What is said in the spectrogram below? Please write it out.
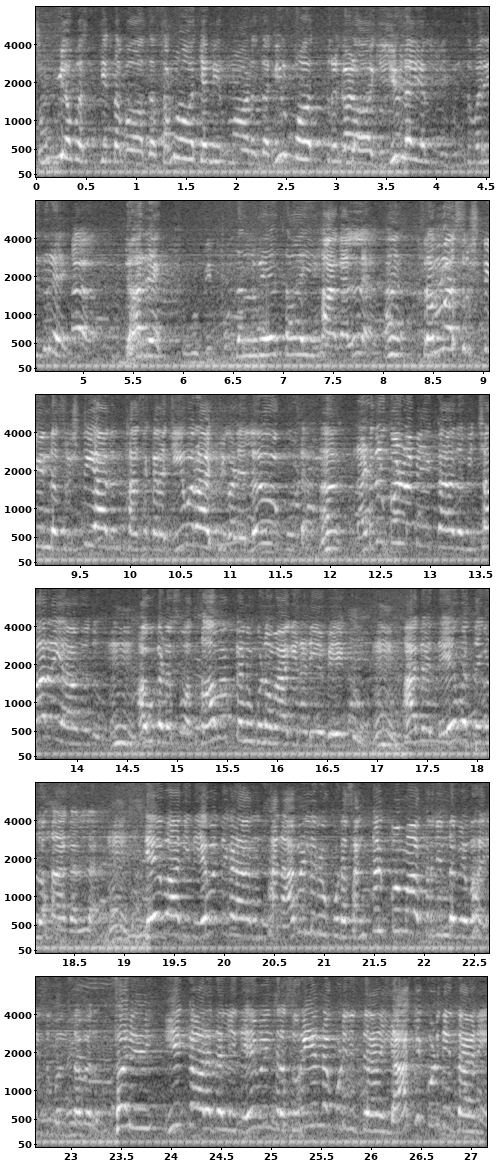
ಸುವ್ಯವಸ್ಥಿತವಾದ ಸಮಾಜ ನಿರ್ಮಾಣದ ನಿರ್ಮಾತೃಗಳಾಗಿ ಇಳೆಯಲ್ಲಿ ಮುಂದುವರಿದ್ರೆ ಹ. ದರೆ ತಾಯಿ. ಹಾಗಲ್ಲ. ಬ್ರಹ್ಮ ಸೃಷ್ಟಿಯಿಂದ ಸೃಷ್ಟಿಯಾದಂತಹ ಸಕಲ ಜೀವರಾಶಿಗಳೆಲ್ಲರೂ ಕೂಡ ಹ. ನಡೆದುಕೊಳ್ಳಬೇಕಾದ ವಿಚಾರ ಯಾವುದು. ಅವುಗಳ ಸ್ವಭಾವಕ್ಕನುಗುಣವಾಗಿ ನಡೆಯಬೇಕು. ಆದರೆ ದೇವತೆಗಳು ಹಾಗಲ್ಲ. ದೇವಾದಿ ದೇವತೆಗಳಾದಂತಹ ನಾವೆಲ್ಲರೂ ಕೂಡ ಸಂಕಲ್ಪ ಮಾತ್ರದಿಂದ ವ್ಯವಹರಿಸುವಂತವರು ಸರಿ. ಈ ಕಾಲದಲ್ಲಿ ದೇವೇಂದ್ರ ಸುರೆಯನ್ನ ಕುಡಿದಿದ್ದಾನೆ ಯಾಕೆ ಕುಡಿದಿದ್ದಾನೆ?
